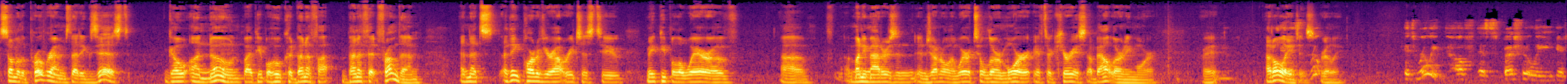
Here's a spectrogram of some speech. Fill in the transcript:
some of the programs that exist go unknown by people who could benefit benefit from them, and that's I think part of your outreach is to make people aware of uh, money matters in, in general and where to learn more if they're curious about learning more, right? At all ages, really, really. It's really tough, especially if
